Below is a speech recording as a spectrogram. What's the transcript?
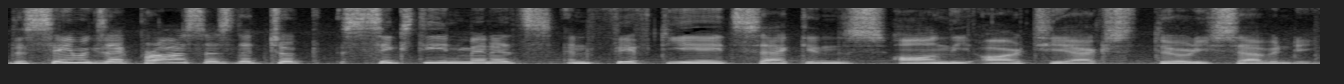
The same exact process that took 16 minutes and 58 seconds on the RTX 3070.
